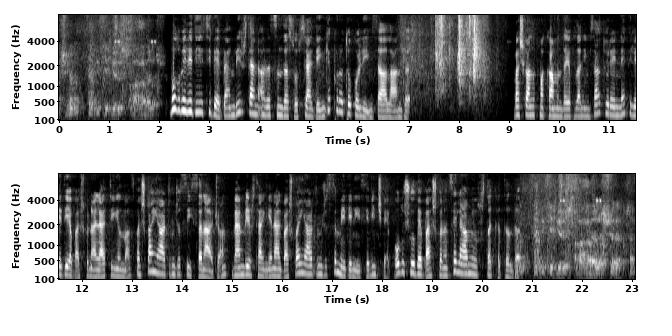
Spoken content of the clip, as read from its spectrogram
Başkanım tebrik ediyoruz. Allah razı olsun. Bolu Belediyesi ve Ben Bir Sen arasında sosyal denge protokolü imzalandı. Başkanlık makamında yapılan imza törenine Belediye Başkanı Alaaddin Yılmaz, Başkan Yardımcısı İhsan Ağcan, Ben Bir Sen Genel Başkan Yardımcısı Medeni Sevinç ve Bolu Şube Başkanı Selami Usta katıldı. Tebrik ediyoruz. Allah razı olsun. Şöyle tutalım.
